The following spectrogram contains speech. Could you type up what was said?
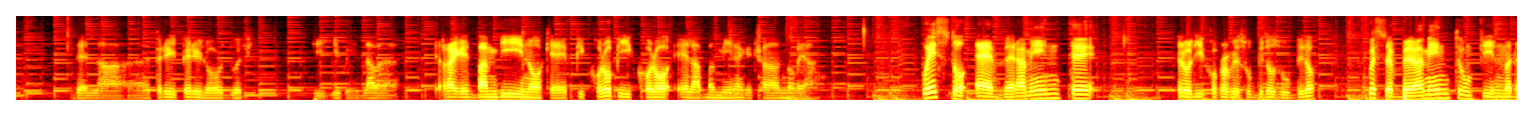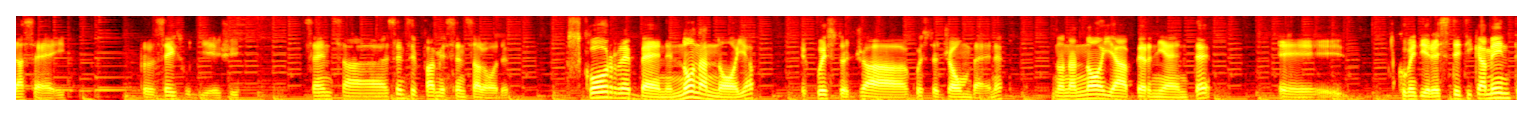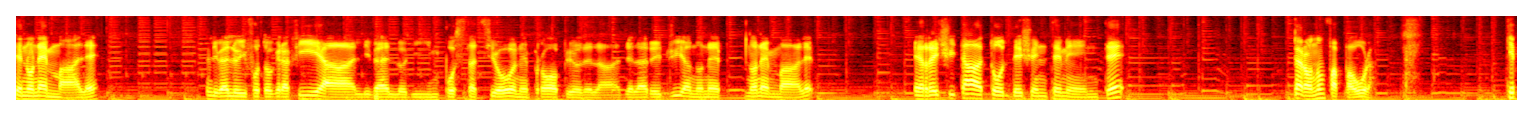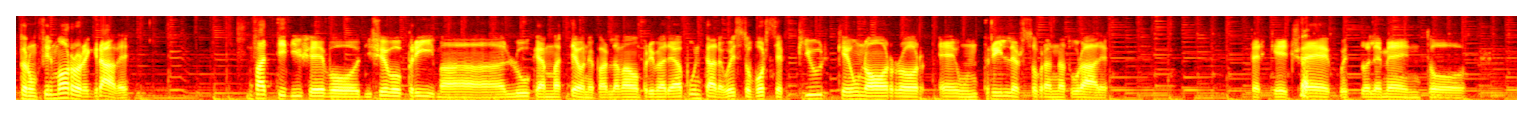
della, per, i, per i loro due figli, quindi la- il bambino che è piccolo piccolo e la bambina che ha 9 anni. Questo è veramente, e lo dico proprio subito subito, questo è veramente un film da 6, 6 su 10, senza, senza infamia e senza lode. Scorre bene, non annoia, e questo è già, questo è già un bene, non annoia per niente, e come dire, esteticamente non è male, a livello di fotografia, a livello di impostazione proprio della, della regia non è, non è male, recitato decentemente, però non fa paura. Che per un film horror è grave. Infatti dicevo, dicevo prima Luca e Matteo, ne parlavamo prima della puntata, questo forse è più che un horror, è un thriller soprannaturale. Perché c'è questo elemento,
